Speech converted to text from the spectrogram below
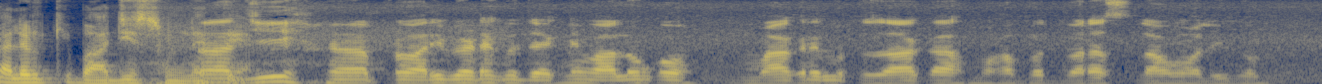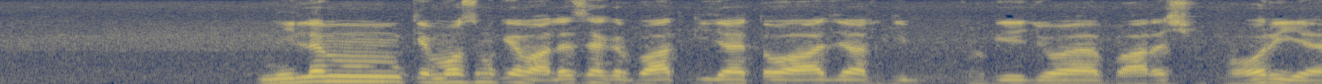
पहले उनकी बाजी सुन लेते हैं जी प्रवारी बैठक में देखने वालों को माकर मुर्तज़ा का मोहब्बत बरा अलैक्म नीलम के मौसम के हवाले से अगर बात की जाए तो आज हल्की फुल्की जो है बारिश हो रही है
